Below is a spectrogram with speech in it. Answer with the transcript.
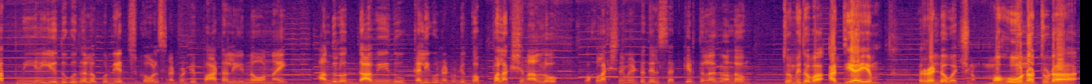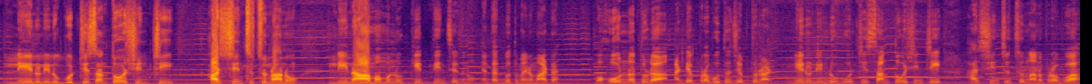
ఆత్మీయ ఎదుగుదలకు నేర్చుకోవాల్సినటువంటి పాఠాలు ఎన్నో ఉన్నాయి. అందులో దావీదు కలిగి ఉన్నటువంటి గొప్ప లక్షణాల్లో ఒక లక్షణం ఏంటో తెలుసా? కీర్తనల గ్రంథం తొమ్మిదవ అధ్యాయం రెండవ వచనం. మహోన్నతుడా నేను నిన్ను గూర్చి సంతోషించి హర్షించుచున్నాను. నీ నామమును కీర్తించేదను. ఎంత అద్భుతమైన మాట. మహోన్నతుడా అంటే ప్రభుతో చెప్తున్నాడు. నేను నిన్ను గూర్చి సంతోషించి హర్షించుచున్నాను ప్రభువా.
